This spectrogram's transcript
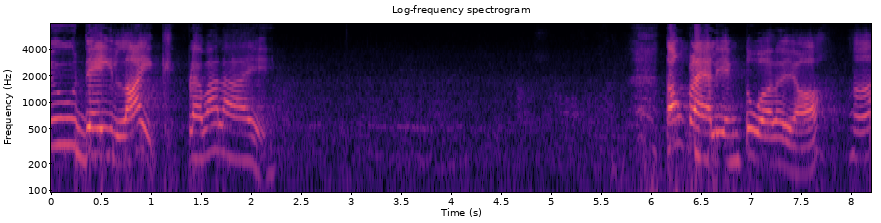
Do they like แปลว่าอะไร ต้องแปลเรียงตัวเลยเหรอฮะ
